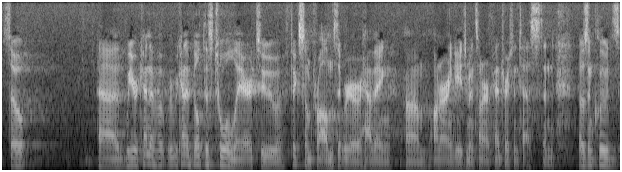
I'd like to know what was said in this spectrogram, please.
So uh, we were kind of we kind of built this tool Lair to fix some problems that we were having um, on our engagements on our penetration tests. And those includes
